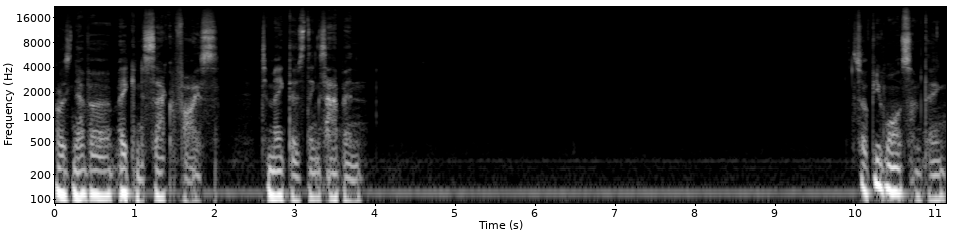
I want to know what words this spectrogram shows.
I was never making a sacrifice to make those things happen. So if you want something,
